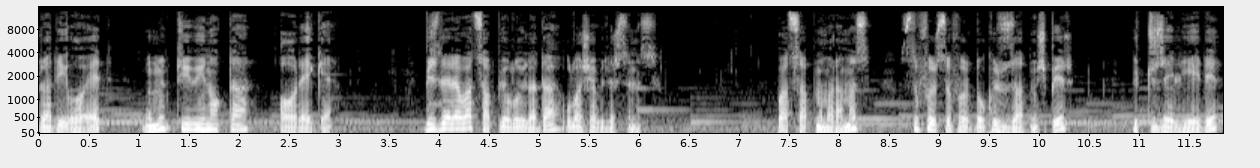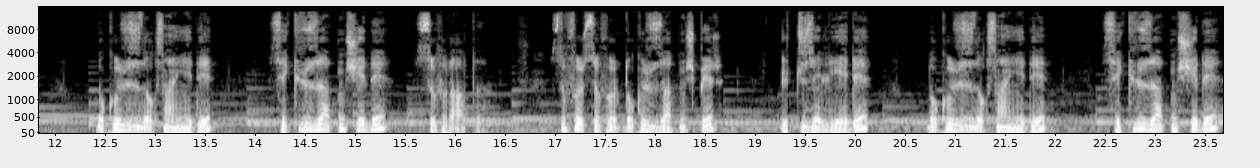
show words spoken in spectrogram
radio.umutv.org Bizlere WhatsApp yoluyla da ulaşabilirsiniz. WhatsApp numaramız 00961 357 997 867 06 00961 357 997 867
